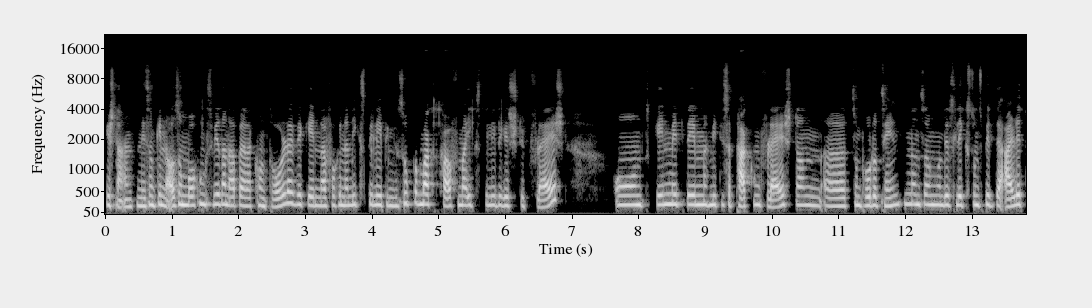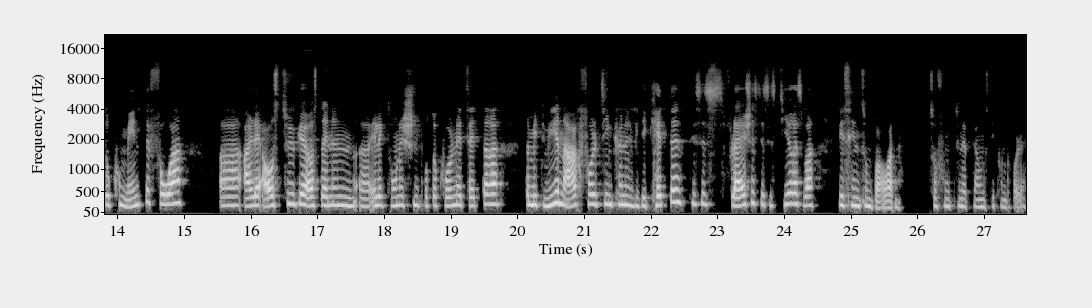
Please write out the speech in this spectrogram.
gestanden ist. Und genauso machen wir dann auch bei einer Kontrolle. Wir gehen einfach in einen x-beliebigen Supermarkt, kaufen ein x-beliebiges Stück Fleisch und gehen mit, dem, mit dieser Packung Fleisch dann äh, zum Produzenten und sagen, und jetzt legst du uns bitte alle Dokumente vor, alle Auszüge aus deinen äh, elektronischen Protokollen etc., damit wir nachvollziehen können, wie die Kette dieses Fleisches, dieses Tieres war, bis hin zum Bauern. So funktioniert bei uns die Kontrolle.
